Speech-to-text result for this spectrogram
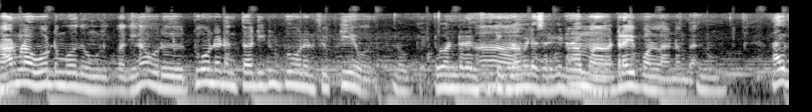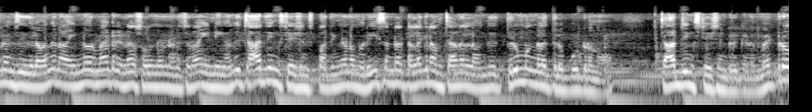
நார்மலா ஓட்டும் போது உங்களுக்கு பாத்தீங்கன்னா ஒரு two hundred and thirty to two hundred ஃபிஃப்டியே வரும். Okay two hundred and fifty kilometres வரைக்கும் drive ஆமா டிரைவ் பண்ணலாம் நம்ம. ஹாய் ஃப்ரெண்ட்ஸ் இதில் வந்து நான் இன்னொரு மேட்டர் என்ன சொல்லணும்னு நினச்சேன்னா இன்றைக்கி வந்து சார்ஜிங் ஸ்டேஷன்ஸ் பார்த்தீங்கன்னா நம்ம ரீசெண்டாக டெலிகிராம் சேனலில் வந்து திருமங்கலத்தில் போட்டிருந்தோம். சார்ஜிங் ஸ்டேஷன் இருக்குன்னு மெட்ரோ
